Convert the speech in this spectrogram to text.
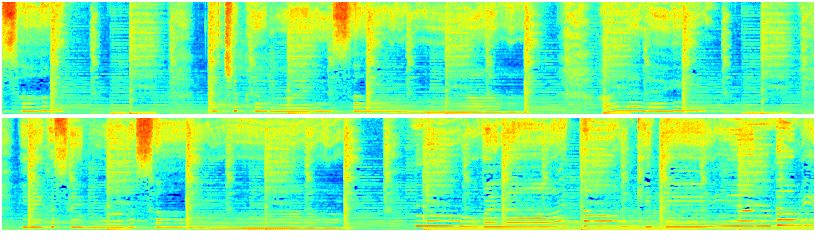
esa, achucaru esa, alalai, yegasenu asa. నువ్వెలా తాకితే అందమే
